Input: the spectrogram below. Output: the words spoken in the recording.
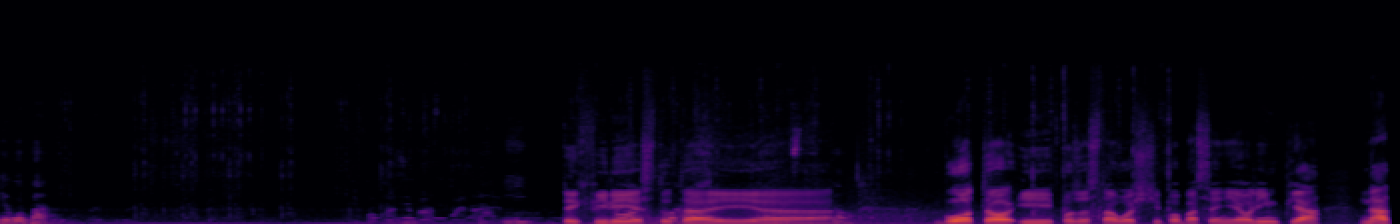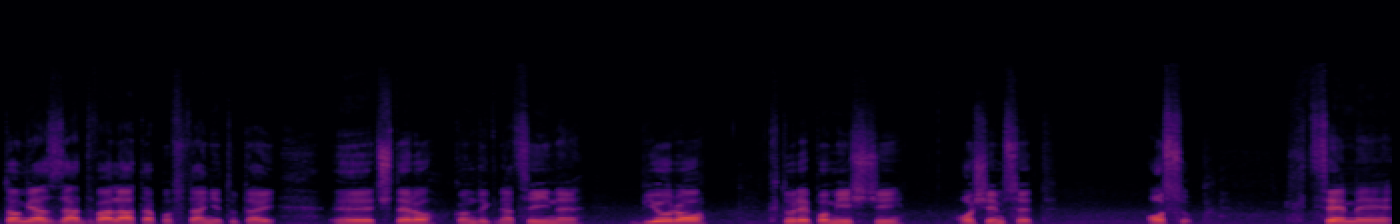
Wkopanie łopaty. W tej chwili jest tutaj e, to. błoto i pozostałości po basenie Olimpia. Natomiast za dwa lata powstanie tutaj e, czterokondygnacyjne biuro, które pomieści 800 osób. Chcemy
